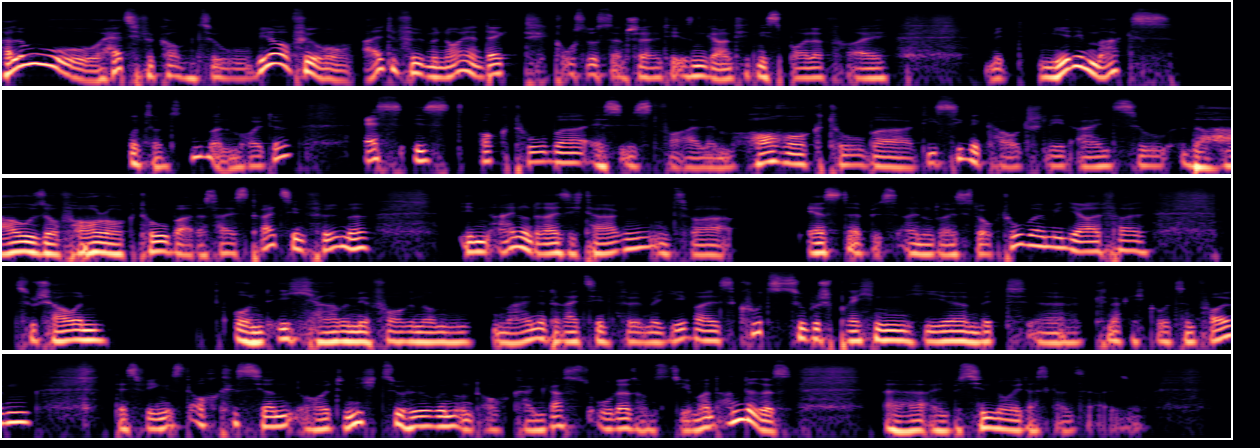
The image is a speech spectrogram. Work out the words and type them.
Hallo, herzlich willkommen zu Wiederaufführung. Alte Filme neu entdeckt, Großlust an schnellen Thesen, garantiert nicht spoilerfrei. Mit mir, dem Max und sonst niemandem heute. Es ist Oktober, es ist vor allem Horror-Oktober. Die Cine-Couch lädt ein zu The House of Horror Oktober. Das heißt 13 Filme in 31 Tagen und zwar 1. bis 31. Oktober im Idealfall zu schauen. Und ich habe mir vorgenommen, meine 13 Filme jeweils kurz zu besprechen, hier mit äh, knackig kurzen Folgen. Deswegen ist auch Christian heute nicht zu hören und auch kein Gast oder sonst jemand anderes. Äh, ein bisschen neu das Ganze also.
